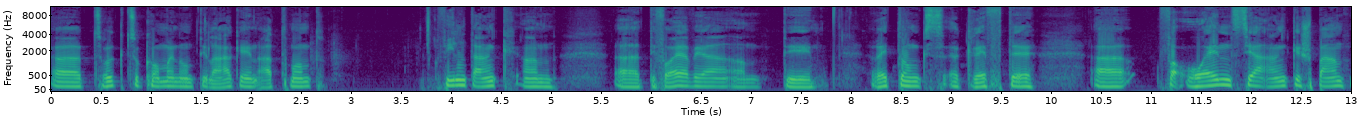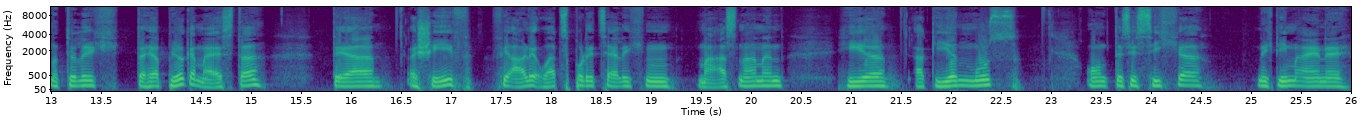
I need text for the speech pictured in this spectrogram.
äh, zurückzukommen und die Lage in Atmund, vielen Dank an äh, die Feuerwehr, an die Rettungskräfte, äh, vor allem sehr angespannt natürlich der Herr Bürgermeister, der als Chef für alle ortspolizeilichen Maßnahmen hier agieren muss. Und das ist sicher nicht immer eine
